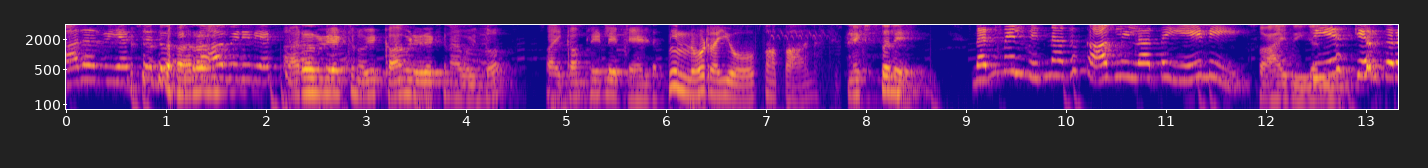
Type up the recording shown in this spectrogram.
ಆರ್ ಆರ್ ರಿಯಾಕ್ಷನ್ ಕಾಮಿಡಿ ರಿಯಾಕ್ಷನ್ ಆರ್ ಆರ್ ರಿಯಾಕ್ಷನ್ ಹೋಗಿ ಕಾಮಿಡಿ ರಿಯಾಕ್ಷನ್ ಆಗೋಯ್ತು. ಸೊ ಐ ಕಂಪ್ಲೀಟ್ಲಿ ಫೇಲ್ಡ್ ನೀನ್ ನೋಡ್ರಿ ಅಯ್ಯೋ ಪಾಪ ಅನಿಸ್ತಿದೆ. ನೆಕ್ಸ್ಟ್ ಸಲಿ. ನನ್ ಮೇಲೆ ವಿನ್ ಆಗಕ್ಕಾಗ್ಲಿಲ್ಲ ಅಂತ ಹೇಳಿ. ಸೊ ಆಯ್ತು ಈಗ ಸಿ ಎಸ್ ಕೆ ಅವ್ರ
